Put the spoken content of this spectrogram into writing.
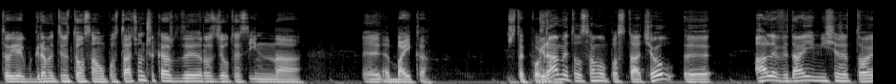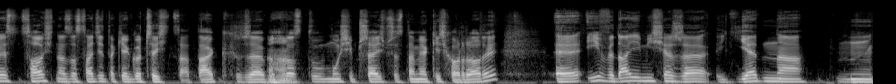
to jakby gramy tym, tą samą postacią, czy każdy rozdział to jest inna e, e, bajka? Że tak powiem. gramy tą samą postacią, y, ale wydaje mi się, że to jest coś na zasadzie takiego czyśćca, tak? Że po Aha. prostu musi przejść przez tam jakieś horrory. Y, I wydaje mi się, że jedna, mm,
